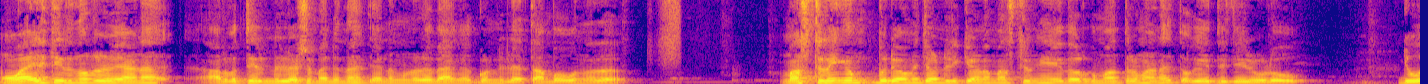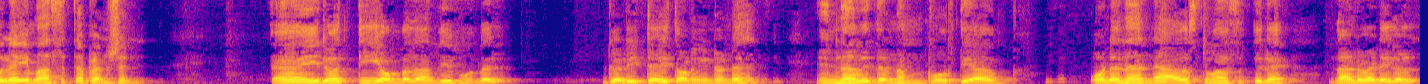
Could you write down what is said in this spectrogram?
മൂവായിരത്തി ഇരുന്നൂറ് രൂപയാണ് അറുപത്തിരണ്ട് ലക്ഷം വരുന്ന ജനങ്ങളുടെ ബാങ്ക് അക്കൗണ്ടിൽ എത്താൻ പോകുന്നത്. മസ്റ്ററിങ്ങും പുരോഗമിച്ചുകൊണ്ടിരിക്കുകയാണ്. മസ്റ്ററിങ് ചെയ്തവർക്ക് മാത്രമാണ് തുക എത്തിച്ചേരുള്ളൂ. ജൂലൈ മാസത്തെ പെൻഷൻ ഇരുപത്തി ഒമ്പതാം തീയതി മുതൽ ക്രെഡിറ്റായി തുടങ്ങിയിട്ടുണ്ട്. ഇന്ന് വിതരണം പൂർത്തിയാകും. ഉടനെ തന്നെ ആഗസ്റ്റ് മാസത്തിലെ നടപടികൾ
